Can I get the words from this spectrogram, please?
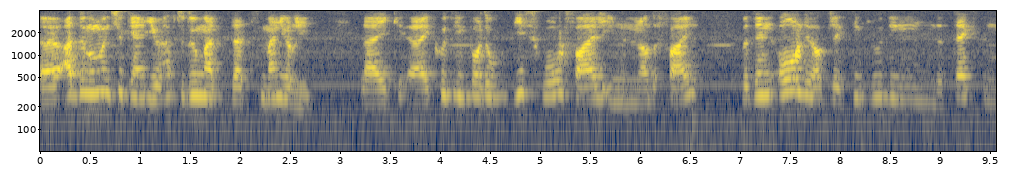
Uh, at the moment, you can you have to do ma- that manually. Like I could import this whole file in another file, but then all the objects, including the text and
